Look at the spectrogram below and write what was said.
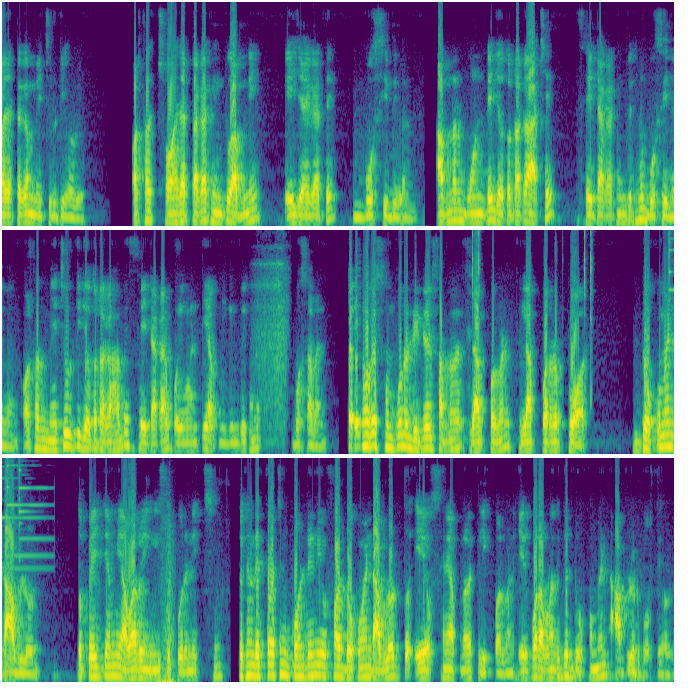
হাজার টাকা মেচুরিটি হবে। অর্থাৎ ছ হাজার টাকা কিন্তু আপনি এই জায়গাতে বসিয়ে দেবেন। আপনার বন্ডে যত টাকা আছে, সেই টাকা কিন্তু এখানে বসিয়ে নেবেন। অর্থাৎ মেচুরিটি যত টাকা হবে, সেই টাকার পরিমাণটি আপনি কিন্তু এখানে বসাবেন। তো এইভাবে সম্পূর্ণ ডিটেলস আপনারা ফিল আপ করবেন। ফিল আপ করার পর ডকুমেন্ট আপলোড তো পেজটি আমি আবারও ইংলিশে করে নিচ্ছি। তো এখানে দেখতে পাচ্ছেন কন্টিনিউ ফর ডকুমেন্ট আপলোড তো এই অপশনে আপনারা ক্লিক করবেন। এরপর আপনাদেরকে ডকুমেন্ট আপলোড করতে হবে।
